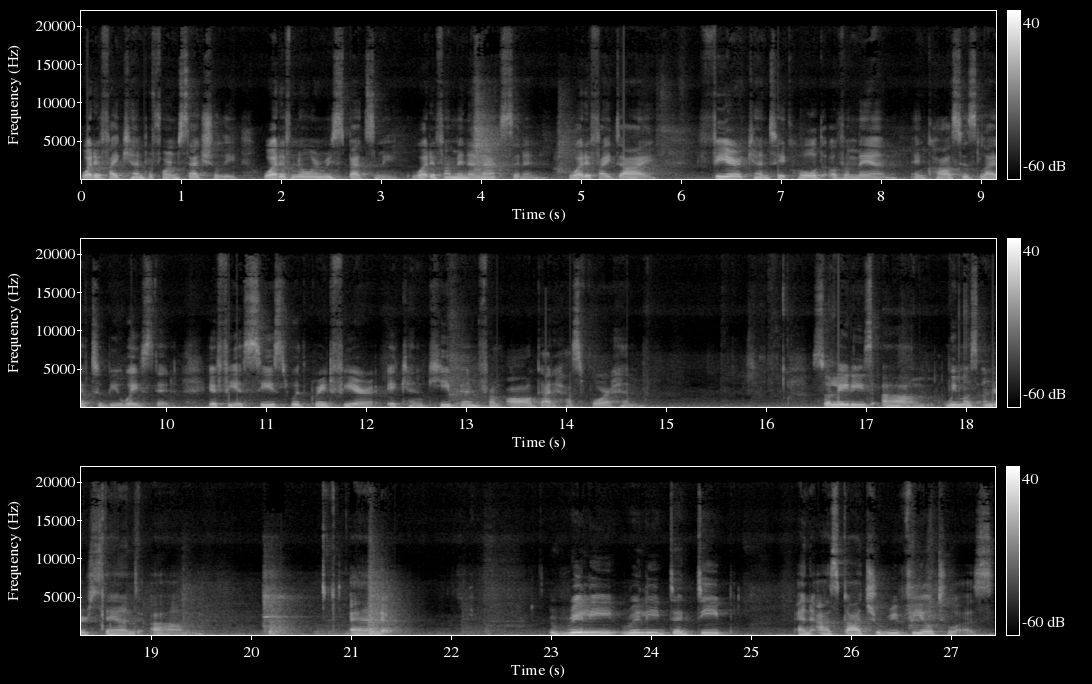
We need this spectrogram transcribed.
What if I can't perform sexually? What if no one respects me? What if I'm in an accident? What if I die? Fear can take hold of a man and cause his life to be wasted. If he is seized with great fear, it can keep him from all God has for him. So, ladies, um, we must understand um, and really, really dig deep and ask God to reveal to us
